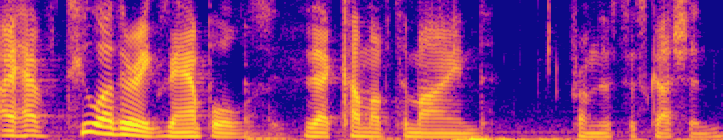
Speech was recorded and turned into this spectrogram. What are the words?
I have two other examples that come up to mind from this discussion.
